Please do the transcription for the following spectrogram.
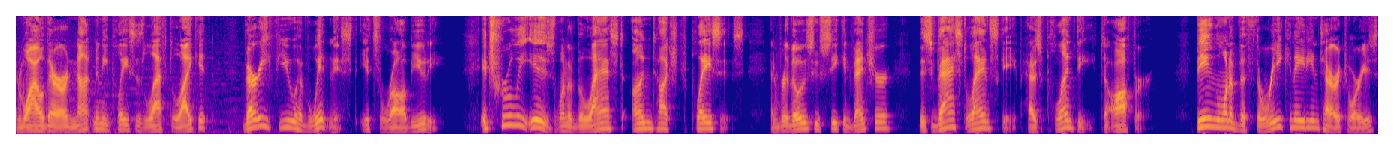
and while there are not many places left like it, very few have witnessed its raw beauty. It truly is one of the last untouched places, and for those who seek adventure, this vast landscape has plenty to offer. Being one of the three Canadian territories,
